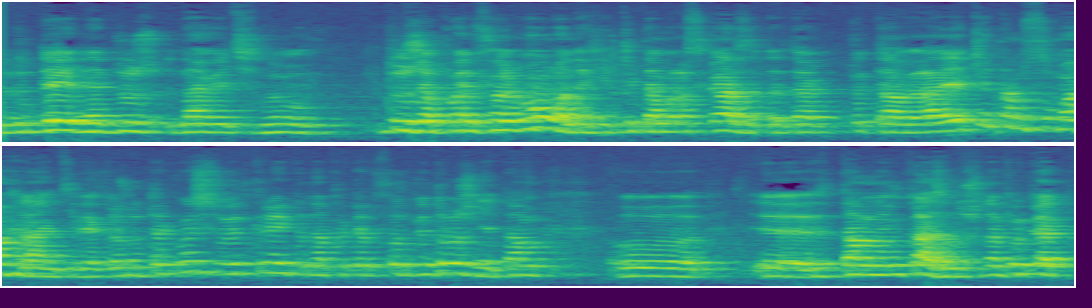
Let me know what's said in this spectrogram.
людей, не дуже навіть ну. Дуже поінформованих, які там розказують, так питали, а які там сума грантів? Я кажу, так ви ж відкриєте, наприклад, фонд відродження, там, е, там не вказано, що, наприклад,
